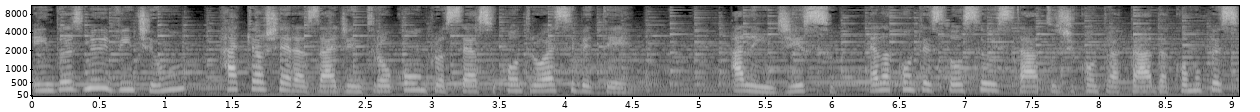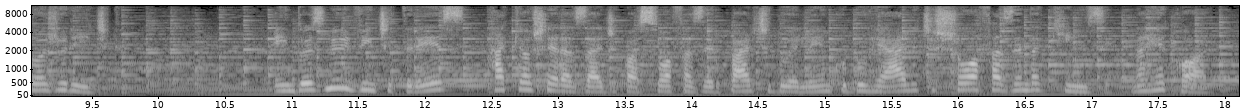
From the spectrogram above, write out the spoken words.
Em 2021, Raquel Sherazade entrou com um processo contra o SBT. Além disso, ela contestou seu status de contratada como pessoa jurídica. Em 2023, Raquel Sherazade passou a fazer parte do elenco do reality show A Fazenda 15, na Record.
